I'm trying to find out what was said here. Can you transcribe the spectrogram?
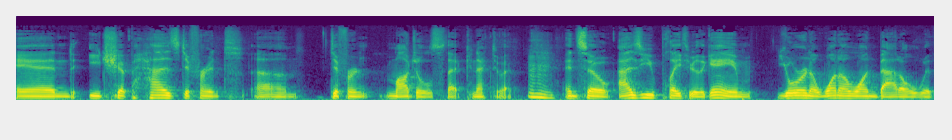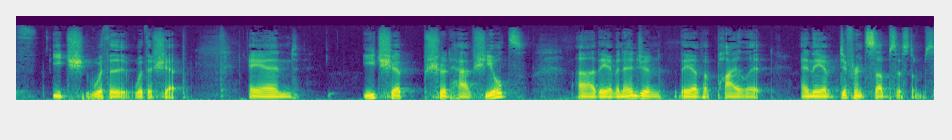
and each ship has different um, different modules that connect to it. And so as you play through the game, you're in a one-on-one battle with each with a with a ship, and each ship should have shields. Uh, they have an engine, they have a pilot, and they have different subsystems.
